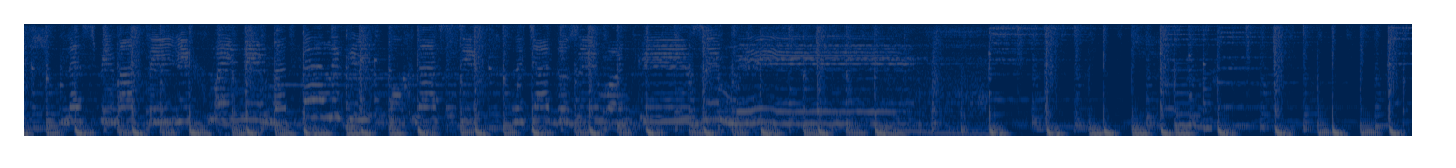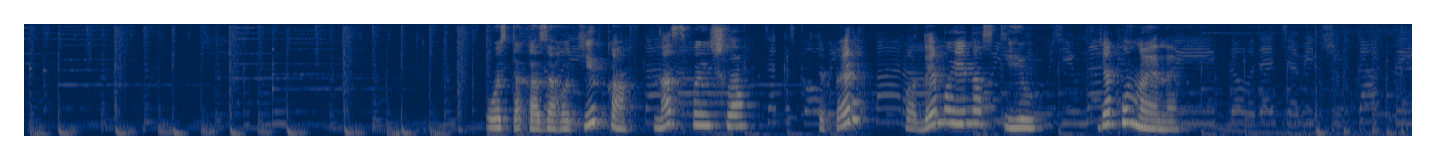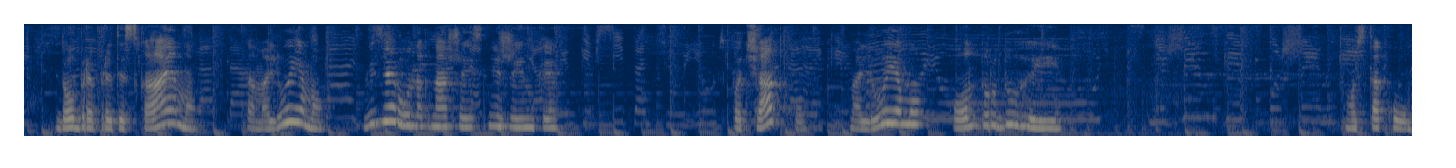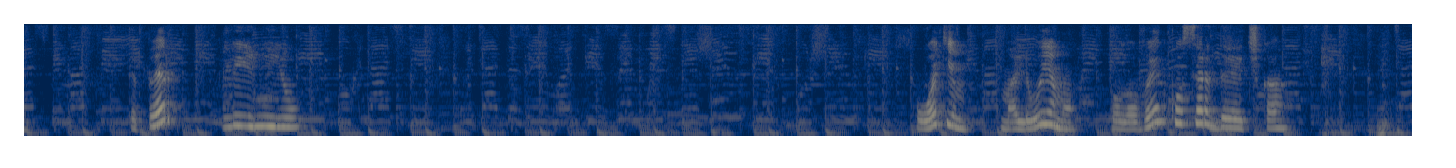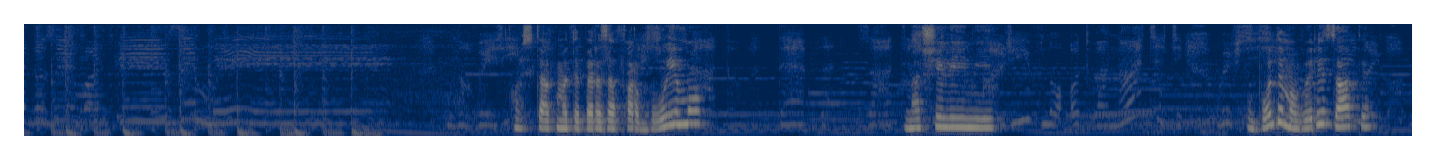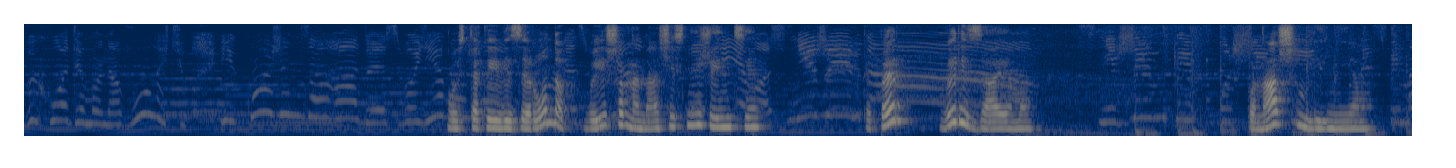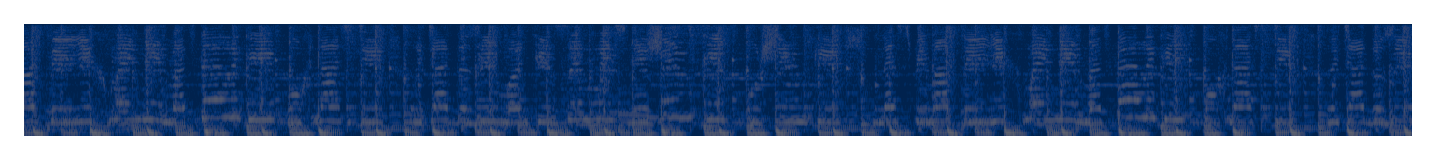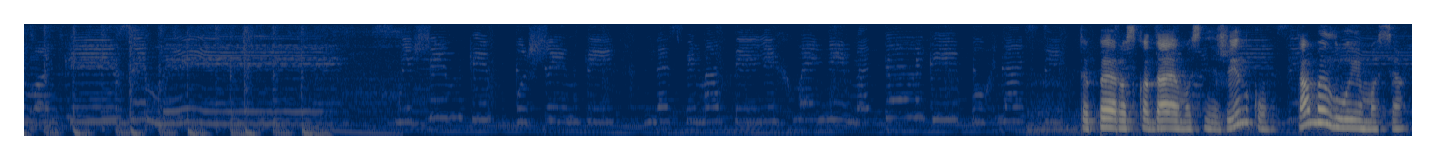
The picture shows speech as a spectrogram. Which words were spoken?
Ось така заготівка в нас вийшла. Тепер кладемо її на стіл, як у мене. Добре притискаємо та малюємо візерунок нашої сніжинки. Спочатку малюємо контур дуги. Ось таку. Тепер лінію. Потім малюємо половинку сердечка. Ось так ми тепер зафарбуємо наші лінії Рівно о 12 ми і будемо вирізати. Ось такий візерунок вийшов на нашій сніжинці. Тепер вирізаємо по нашим лініям. Тепер розкладаємо сніжинку та милуємося.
